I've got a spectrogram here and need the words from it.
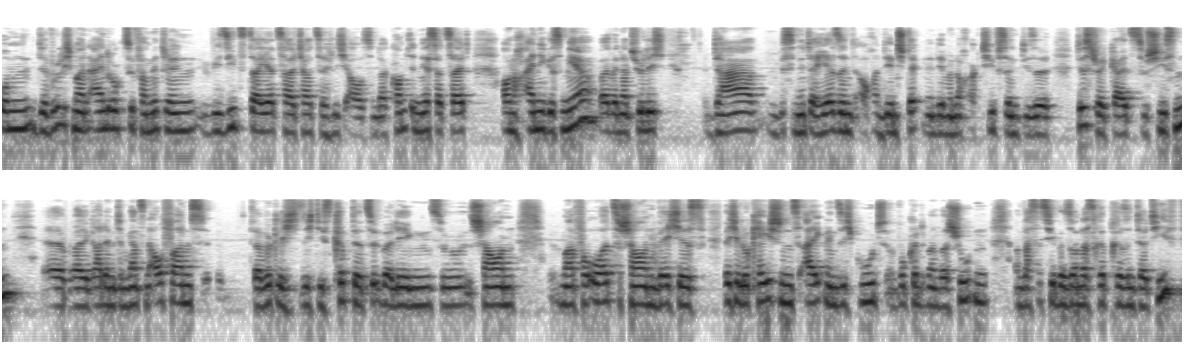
um dir wirklich mal einen Eindruck zu vermitteln, wie sieht es da jetzt halt tatsächlich aus? Und da kommt in nächster Zeit auch noch einiges mehr, weil wir natürlich da ein bisschen hinterher sind, auch in den Städten, in denen wir noch aktiv sind, diese District Guides zu schießen, äh, weil gerade mit dem ganzen Aufwand da wirklich sich die Skripte zu überlegen, zu schauen, mal vor Ort zu schauen, welches, welche Locations eignen sich gut und wo könnte man was shooten und was ist hier besonders repräsentativ.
